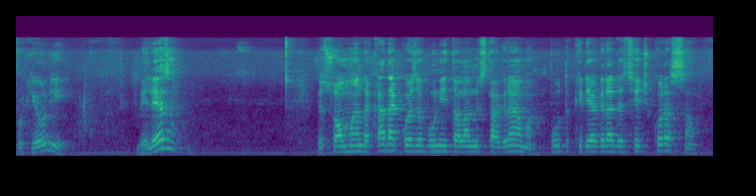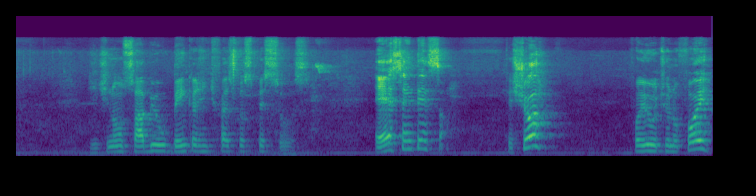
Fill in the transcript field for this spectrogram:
porque eu li. Beleza? Pessoal manda cada coisa bonita lá no Instagram, mano. Puta, queria agradecer de coração. A gente não sabe o bem que a gente faz com as pessoas. Essa é a intenção. Fechou? Foi útil, não foi?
